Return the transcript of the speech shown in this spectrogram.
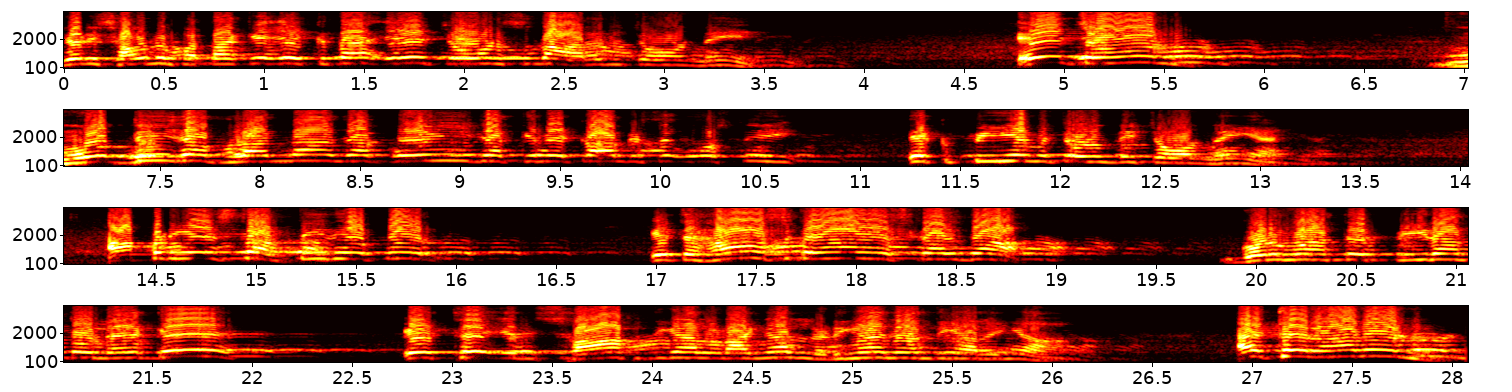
ਜਿਹੜੀ ਸਭ ਨੂੰ ਪਤਾ ਕਿ ਇੱਕ ਤਾਂ ਇਹ ਚੋਣ ਸਧਾਰਨ ਚੋਣ ਨਹੀਂ, ਇਹ ਚੋਣ ਮੋਦੀ ਜਾਂ ਫਲਾਨਾ ਜਾਂ ਕੋਈ ਜਾਂ ਕਿਵੇਂ ਕਾਂਗਰਸ, ਉਸ ਦੀ ਇੱਕ ਪੀਐਮ ਚੁਣਨ ਦੀ ਚੋਣ ਨਹੀਂ ਹੈ। ਆਪਣੀ ਇਸ ਧਰਤੀ ਦੇ ਉੱਪਰ ਇਤਿਹਾਸ ਗਵਾਹ ਇਸ ਗੱਲ ਦਾ। ਗੁਰੂਆਂ ਤੇ ਪੀਰਾਂ ਤੋਂ ਲੈ ਕੇ ਇੱਥੇ ਇਨਸਾਫ ਦੀਆਂ ਲੜਾਈਆਂ ਲੜੀਆਂ ਜਾਂਦੀਆਂ ਰਹੀਆਂ। ਇੱਥੇ ਰਾਵਣ,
